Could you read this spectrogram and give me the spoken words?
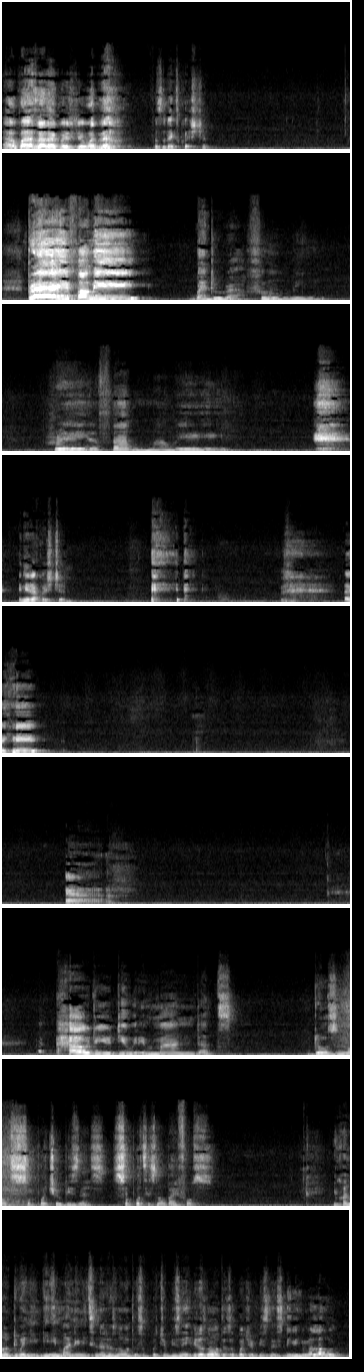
I hope I answered that question. What the, what's the next question? Pray for me. Gbàdúrà for me. Pray I find my way. Any other question? Okay. Uh, how do you deal with a man that does not support your business? Support is not by force. You cannot do any a man anything that does not want to support your business. If he does not want to support your business, leave him alone.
